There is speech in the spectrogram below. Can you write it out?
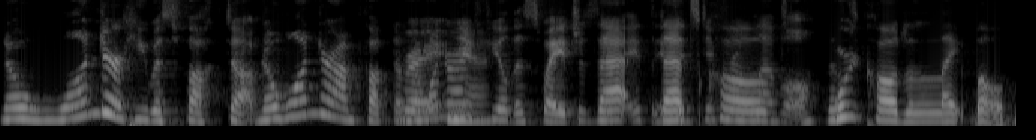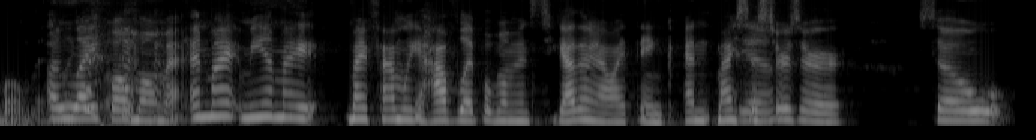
no wonder he was fucked up. No wonder I'm fucked up. Right. No wonder Yeah. I feel this way. It's just That like, it's, that's it's a called level. that's We're- called a light bulb moment. a Like- light bulb moment. And my me and my my family have light bulb moments together now. I think, and my Yeah. sisters are so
